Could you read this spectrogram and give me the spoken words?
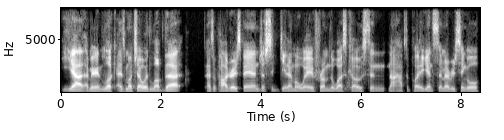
yeah, I mean, look, as much I would love that as a Padres fan, just to get him away from the West Coast and not have to play against him every single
